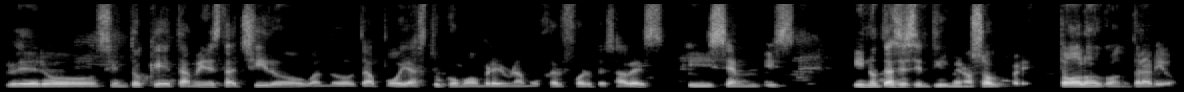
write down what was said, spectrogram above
pero siento que también está chido cuando te apoyas tú como hombre en una mujer fuerte, ¿sabes? Y, se, y, y no te hace sentir menos hombre, todo lo contrario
